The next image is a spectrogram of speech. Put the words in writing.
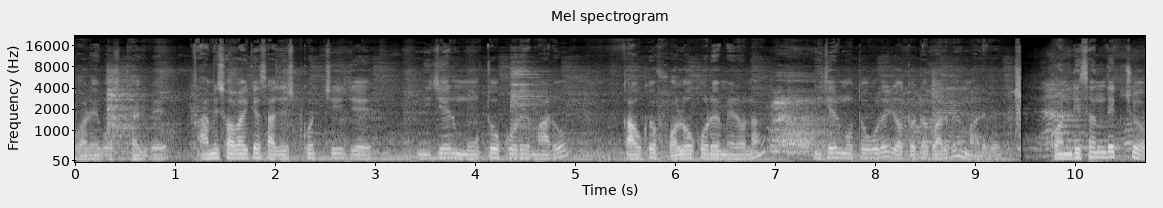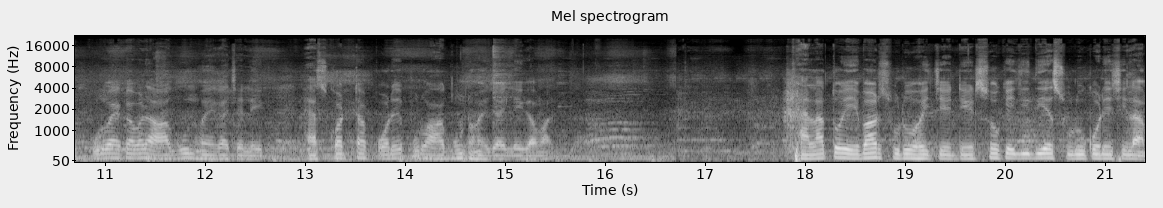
ঘরে বসে থাকবে। আমি সবাইকে সাজেস্ট করছি যে নিজের মতো করে মারো, কাউকে ফলো করে মেরো না, নিজের মতো করে যতটা পারবে মারবে। কন্ডিশন দেখছ? পুরো একেবারে আগুন হয়ে গেছে লেগ হ্যাসকটটা পরে পুরো আগুন হয়ে যায় লেগ আমার। খেলা তো এবার শুরু হয়েছে, দেড়শো কেজি দিয়ে শুরু করেছিলাম,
